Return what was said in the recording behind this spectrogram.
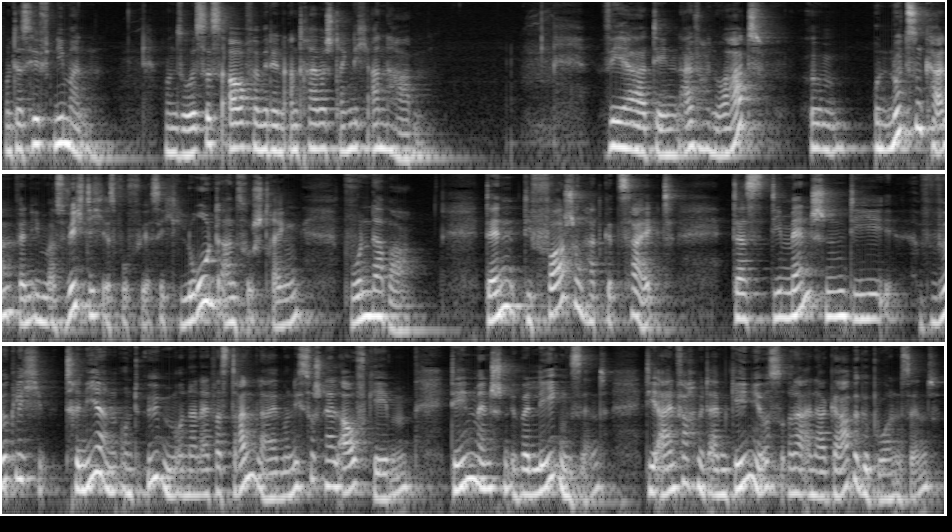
Und das hilft niemandem. Und so ist es auch, wenn wir den Antreiber streng nicht anhaben. Wer den einfach nur hat, ähm, und nutzen kann, wenn ihm was wichtig ist, wofür es sich lohnt anzustrengen, wunderbar. Denn die Forschung hat gezeigt, dass die Menschen, die wirklich trainieren und üben und an etwas dranbleiben und nicht so schnell aufgeben, den Menschen überlegen sind, die einfach mit einem Genius oder einer Gabe geboren sind,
